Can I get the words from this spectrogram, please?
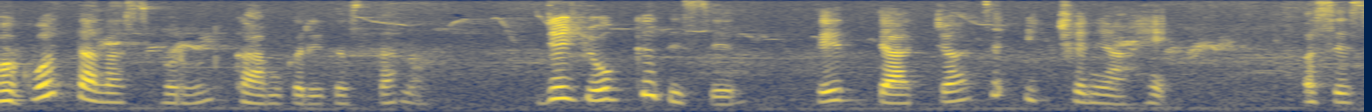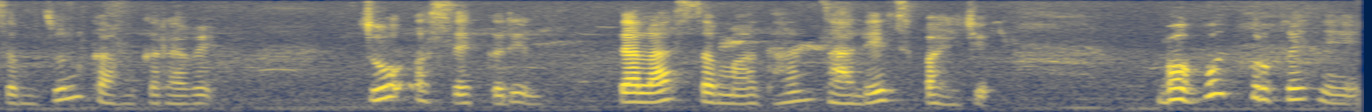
भगवंताला स्मरून काम करीत असताना जे योग्य दिसेल ते त्याच्याच इच्छेने आहे असे समजून काम करावे. जो असे करील त्याला समाधान झालेच पाहिजे. भगवत कृपेने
